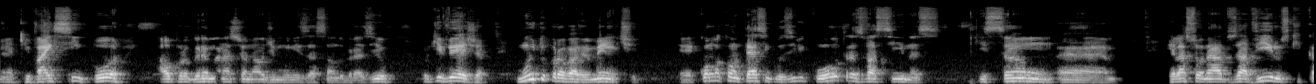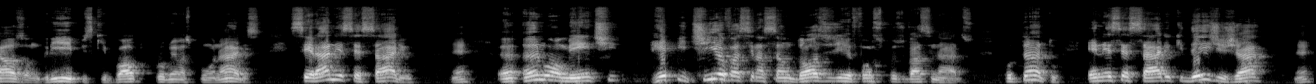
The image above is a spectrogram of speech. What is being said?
é, que vai se impor ao Programa Nacional de Imunização do Brasil, porque, veja, muito provavelmente, é, como acontece inclusive com outras vacinas que são é, relacionados a vírus que causam gripes, que voltam problemas pulmonares, será necessário né, anualmente repetir a vacinação, doses de reforço para os vacinados. Portanto, é necessário que, desde já, né,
